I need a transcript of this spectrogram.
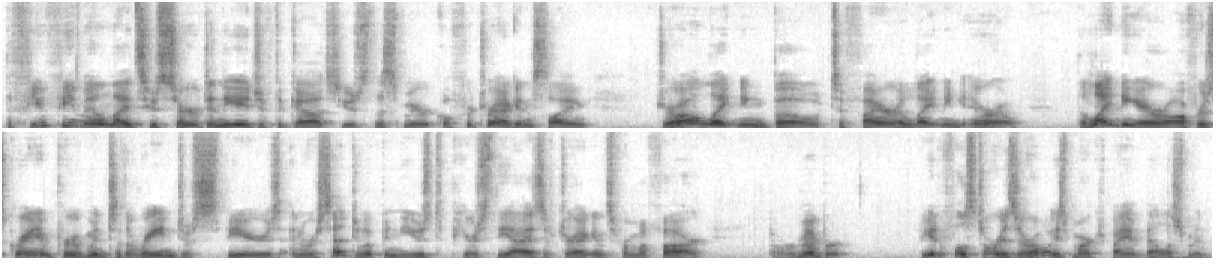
The few female knights who served in the Age of the Gods used this miracle for dragon slaying. Draw a lightning bow to fire a lightning arrow. The lightning arrow offers great improvement to the range of spears and were said to have been used to pierce the eyes of dragons from afar. But remember, beautiful stories are always marked by embellishment.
